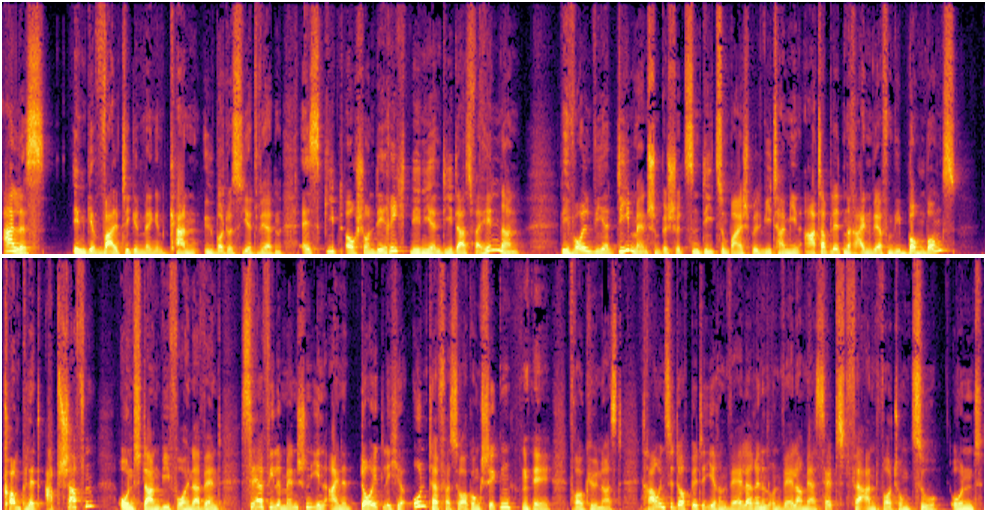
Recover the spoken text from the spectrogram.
Alles in gewaltigen Mengen kann überdosiert werden. Es gibt auch schon die Richtlinien, die das verhindern. Wie wollen wir die Menschen beschützen, die zum Beispiel Vitamin A-Tabletten reinwerfen wie Bonbons? Komplett abschaffen und dann, wie vorhin erwähnt, sehr viele Menschen in eine deutliche Unterversorgung schicken? Nee, Frau Künast, trauen Sie doch bitte Ihren Wählerinnen und Wählern mehr Selbstverantwortung zu und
